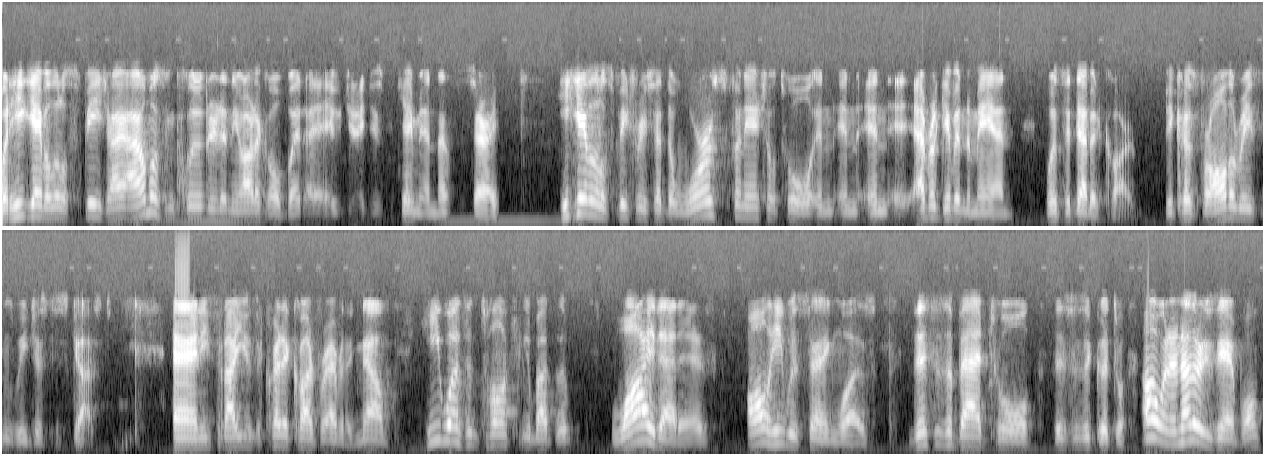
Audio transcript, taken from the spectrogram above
but he gave a little speech. I, I almost included it in the article, but it, it just became unnecessary. He gave a little speech where he said the worst financial tool in, in, in ever given to man was the debit card because for all the reasons we just discussed. And he said I use a credit card for everything. Now he wasn't talking about the why that is. All he was saying was this is a bad tool. This is a good tool. Oh, and another example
